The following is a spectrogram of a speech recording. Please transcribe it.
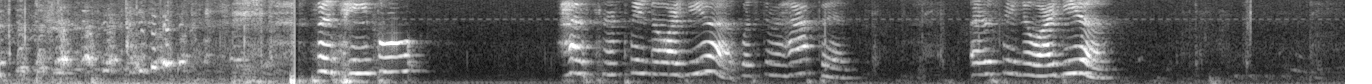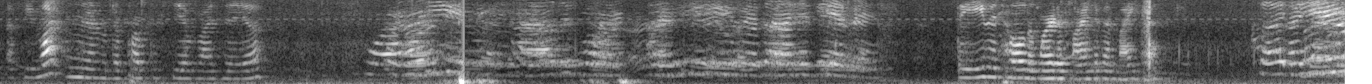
The people have simply no idea what's going to happen. Honestly, no idea. If you might remember the prophecy of Isaiah. They even told him where to find him in Micah. But you,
